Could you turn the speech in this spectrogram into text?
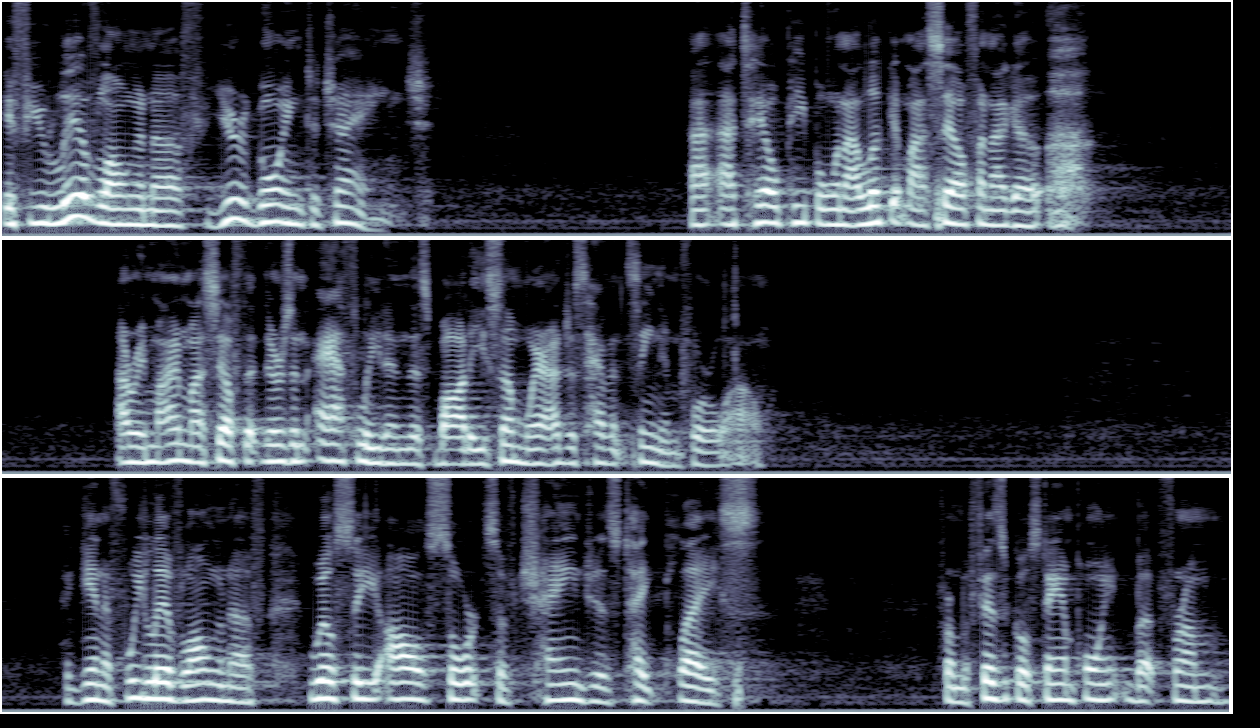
If you live long enough, you're going to change. I, I tell people when I look at myself and I go, ugh, I remind myself that there's an athlete in this body somewhere. I just haven't seen him for a while. Again, if we live long enough, we'll see all sorts of changes take place from a physical standpoint, but from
